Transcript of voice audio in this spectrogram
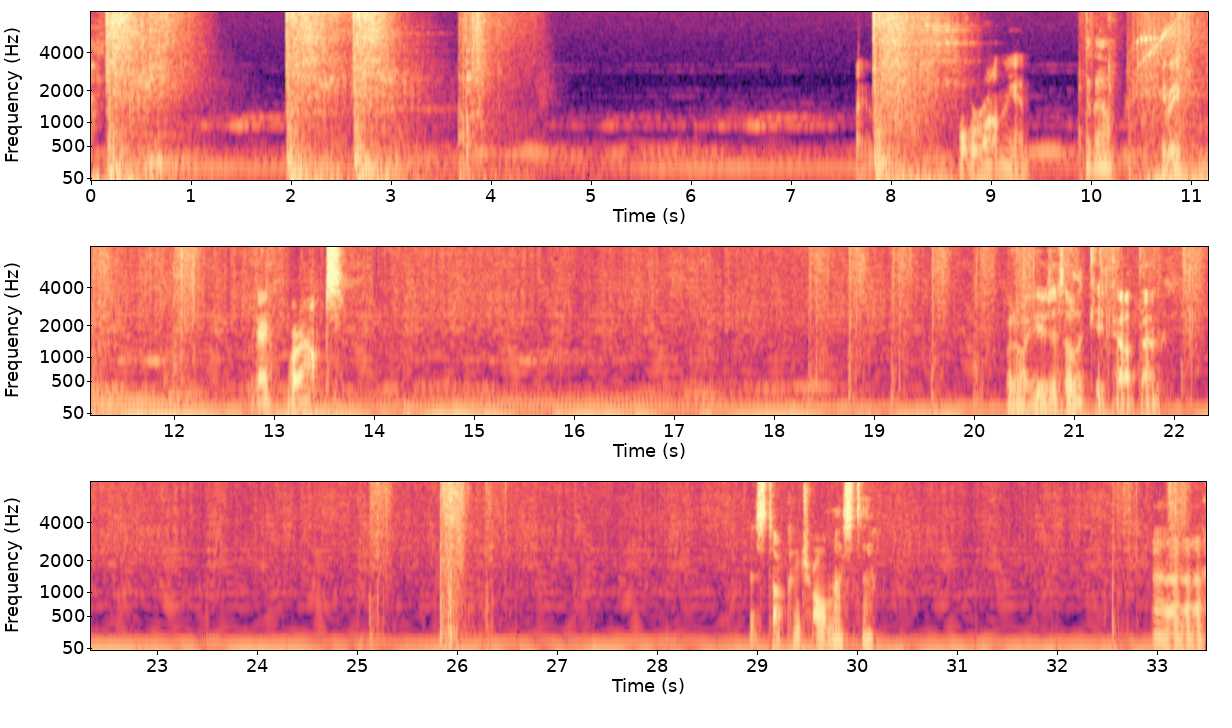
All right on the end. Get out. Maybe. Okay, we're out. Where do I use this other key card then? The stock control master? Uh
